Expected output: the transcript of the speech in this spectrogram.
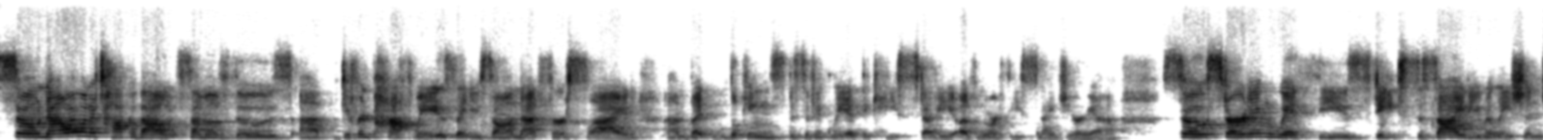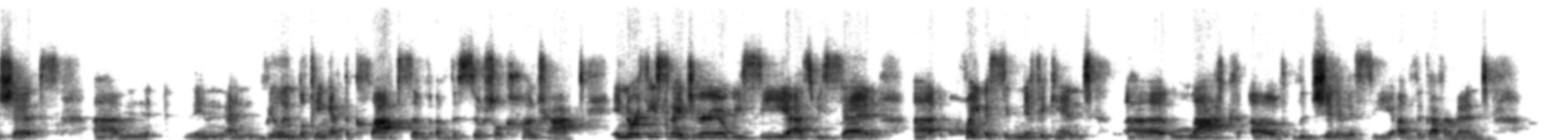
So now I want to talk about some of those uh, different pathways that you saw on that first slide, um, but looking specifically at the case study of Northeast Nigeria. So starting with these state-society relationships um, in, and really looking at the collapse of, of the social contract. In Northeast Nigeria, we see, as we said, uh, quite a significant uh, lack of legitimacy of the government.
